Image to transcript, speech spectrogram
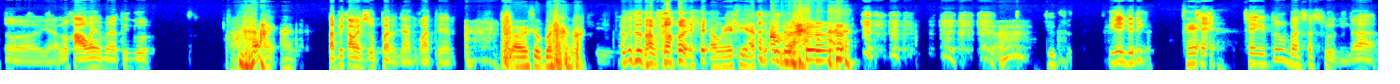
Tuh, ya, lu KW berarti gue. KW, Tapi KW super, jangan khawatir. Kalau super. Tapi tetap KW. KW Vietnam. Iya, jadi C. C, C itu bahasa Sunda.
